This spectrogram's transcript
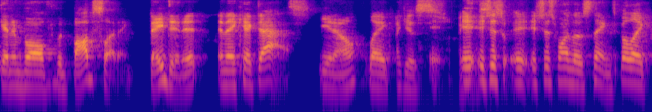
get involved with bobsledding? They did it and they kicked ass. You know, like I guess, it, I it- it's just it- it's just one of those things. But like,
